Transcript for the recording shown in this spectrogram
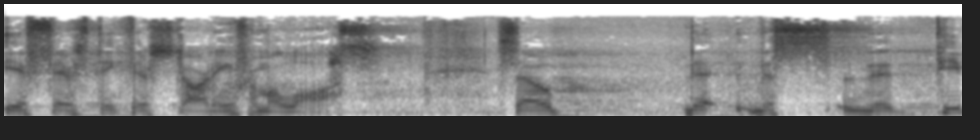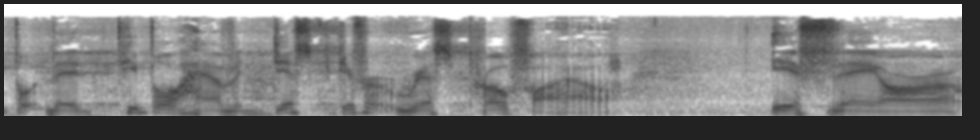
if they think they're starting from a loss. So the, the, the people, that people have a disc, different risk profile if they are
